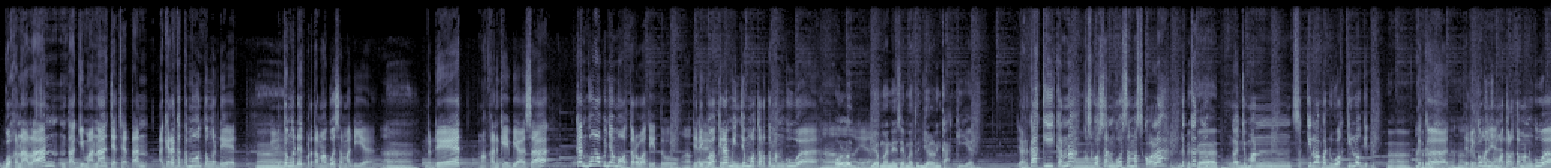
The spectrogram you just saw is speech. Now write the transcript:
gue kenalan, entah gimana chat-chatan, akhirnya ketemu untuk ngedate. Ah. Itu ngedate pertama gue sama dia. Ah. Ngedate, makan kayak biasa. Kan gue gak punya motor waktu itu. Jadi gue akhirnya minjem motor teman gue. Oh, lu iya. zaman SMA tuh jalan kaki ya? Jalan kaki karena Oh. kos-kosan gue sama sekolah deket, Deket. tuh. Nggak cuman sekilo apa dua kilo gitu. Heeh. Terus Deket. Jadi gue minjem Lumayan. motor teman gue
